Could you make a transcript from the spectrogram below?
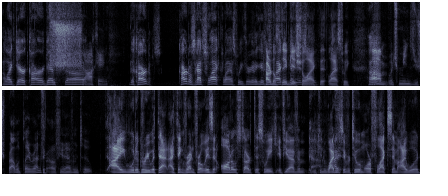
I like Derek Carr against uh, Shocking. the Cardinals. Cardinals got slacked last week. They're going to get Cardinals slacked did get this shellacked week. last week. Huh? Um, Which means you should probably play Renfrow if you have him too. I would agree with that. I think Renfrow is an auto start this week. If you have him, you can wide I- receiver to him or flex him. I would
